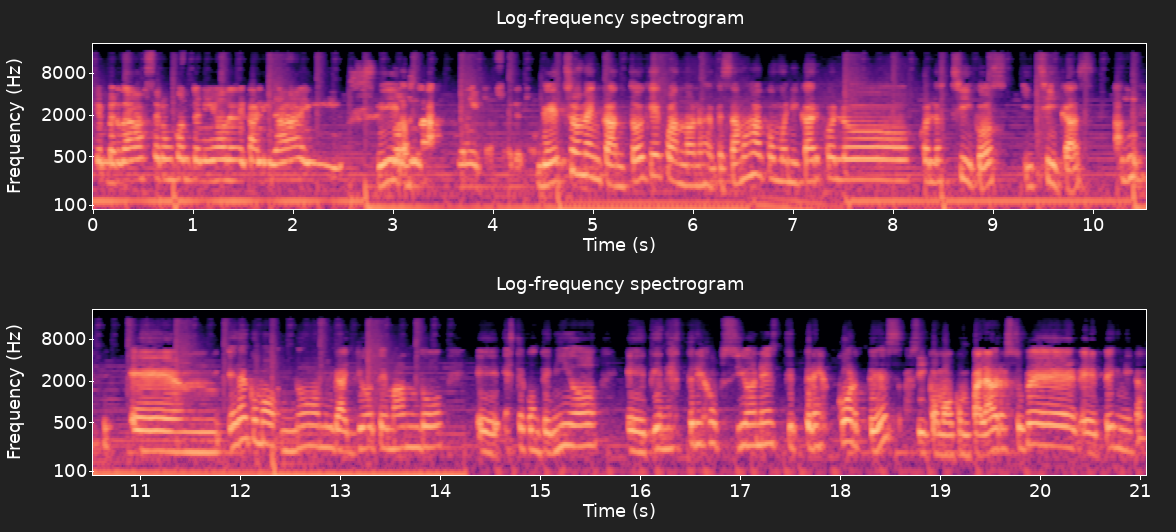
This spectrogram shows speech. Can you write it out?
que en verdad va a ser un contenido de calidad y bonito sobre todo. De hecho, me encantó que cuando nos empezamos a comunicar con los, con los chicos y chicas, eh, era como, no, mira, yo te mando eh, este contenido, eh, tienes tres opciones, tres cortes, así como con palabras súper técnicas,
